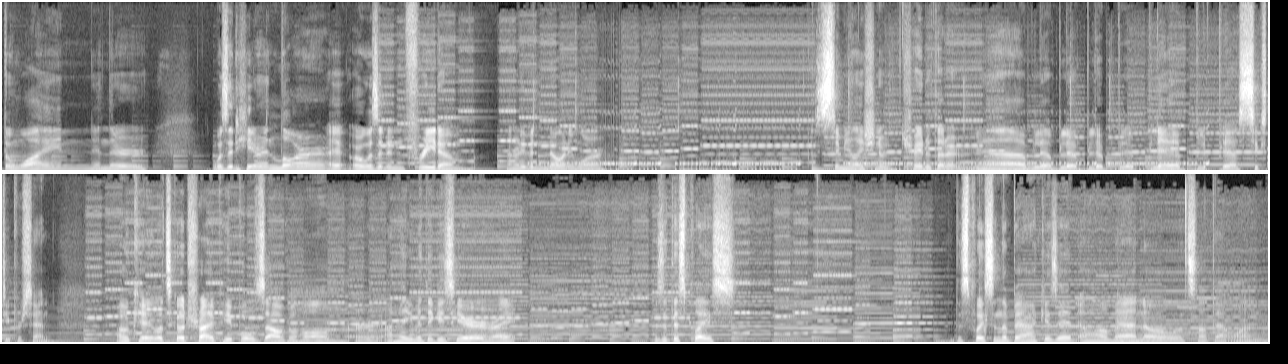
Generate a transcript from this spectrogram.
the wine and their... Was it here in Loire? Or was it in Freedom? I don't even know anymore. a simulation of trade without a yeah, blah blah blah blah blah blah blah 60%. Okay, let's go try people's alcohol. Or I don't even think he's here, right? Is it this place? This place in the back, is it? Oh man, no, it's not that one.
